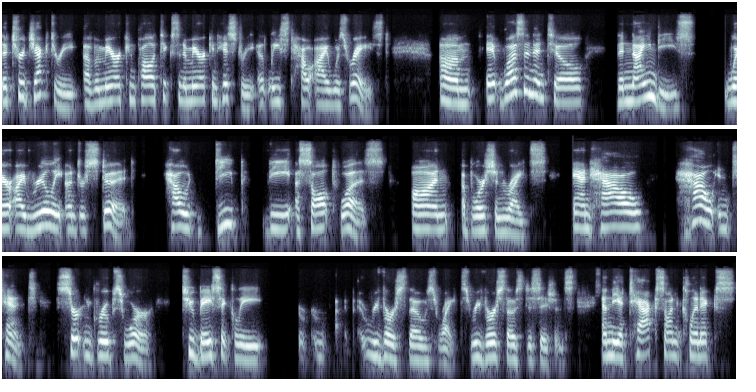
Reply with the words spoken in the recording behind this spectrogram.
the trajectory of American politics and American history, at least how I was raised. Um, it wasn't until the 90s where I really understood how deep the assault was on abortion rights and how how intent certain groups were to basically reverse those rights, reverse those decisions. And the attacks on clinics,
